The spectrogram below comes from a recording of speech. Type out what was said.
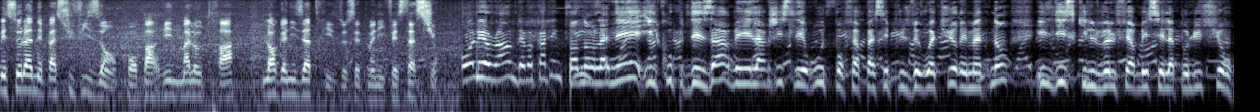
mais cela n'est pas suffisant pour Parvin Malhotra, l'organisatrice de cette manifestation. Pendant l'année, ils coupent des arbres et élargissent les routes pour faire passer plus de voitures et maintenant, ils disent qu'ils veulent faire baisser la pollution.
